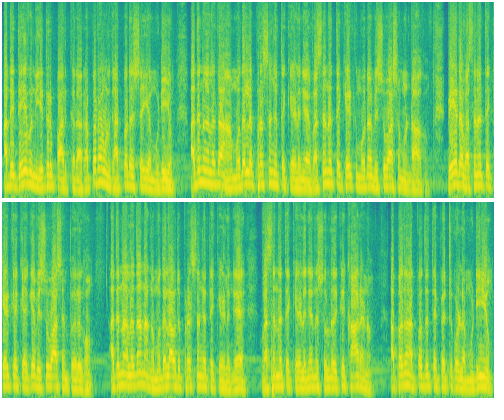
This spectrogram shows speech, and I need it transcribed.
அதை தேவன் எதிர்பார்க்கிறார். அப்பதான் உங்களுக்கு அற்புதம் செய்ய முடியும். அதனாலதான் முதல்ல பிரசங்கத்தை கேளுங்க. வசனத்தை கேட்கும் போது விசுவாசம் உண்டாகும். வேத வசனத்தை கேட்க கேட்க விசுவாசம் பெருகும். அதனாலதான் நாங்க முதலாவது பிரசங்கத்தை கேளுங்க. வசனத்தை கேளுங்கன்னு சொல்றதுக்கு காரணம். அப்பதான் அற்புதத்தை பெற்றுக்கொள்ள முடியும்.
